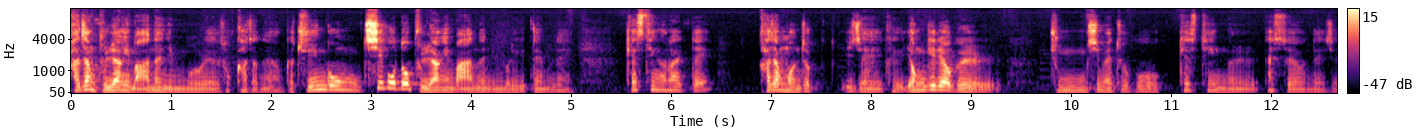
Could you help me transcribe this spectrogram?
가장 분량이 많은 인물에 속하잖아요. 그러니까 주인공 치고도 분량이 많은 인물이기 때문에 캐스팅을 할 때 가장 먼저 이제 그 연기력을 중심에 두고 캐스팅을 했어요. 근데 이제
